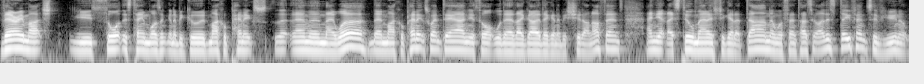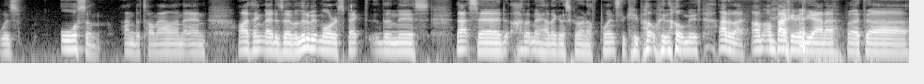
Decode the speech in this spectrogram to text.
very much. You thought this team wasn't going to be good. Michael Penix, and then they were. Then Michael Penix went down. You thought, well, there they go. They're going to be shit on offense, and yet they still managed to get it done and were fantastic. Like this defensive unit was awesome under Tom Allen, and I think they deserve a little bit more respect than this. That said, I don't know how they're going to score enough points to keep up with Ole Miss. I don't know. I'm, I'm back in Indiana, but uh,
